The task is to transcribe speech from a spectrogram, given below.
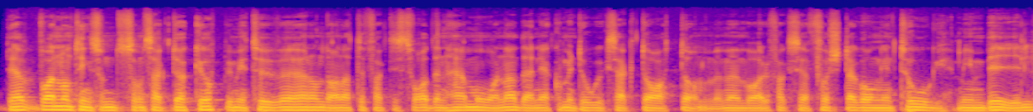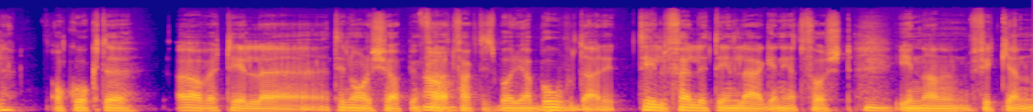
det var någonting som som sagt dök upp i mitt huvud häromdagen att det faktiskt var den här månaden, jag kommer inte ihåg exakt datum, men var det faktiskt jag första gången tog min bil och åkte över till, till Norrköping för Ja. att faktiskt börja bo där. Tillfälligt i en lägenhet först Mm. innan fick en,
